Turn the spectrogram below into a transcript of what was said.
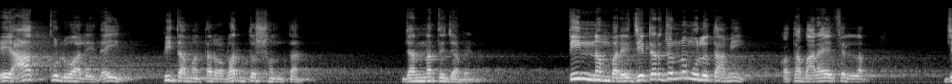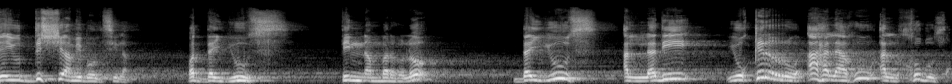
এই আকুল ওয়ালিদাইন পিতা মাতার অবাধ্য সন্তান জান্নাতে যাবে না। তিন নম্বরে, যেটার জন্য মূলত আমি কথা বাড়ায় ফেললাম, যেই উদ্দেশ্যে আমি বলছিলাম ইউস তিন নম্বর হলো দ্য ইউস আল্লাদি ইউকিরু আহলাহু আল খুবুসা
